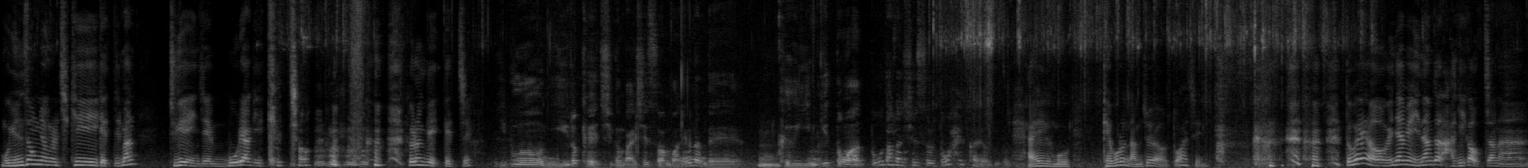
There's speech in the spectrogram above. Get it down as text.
뭐 윤석열을 지키겠지만 뒤에 이제 모략이 있겠죠 그런 게 있겠지 이분 이렇게 지금 말실수 한번 했는데 음. 그 임기 동안 또 다른 실수를 또 할까요? 이분? 아이 뭐 개벌은 남줘요 또 하지 또 해요 왜냐면 이 남자는 아기가 없잖아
